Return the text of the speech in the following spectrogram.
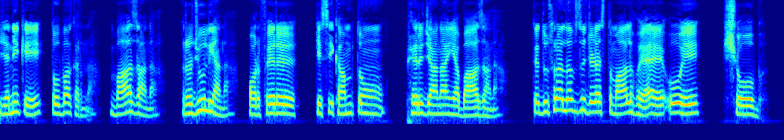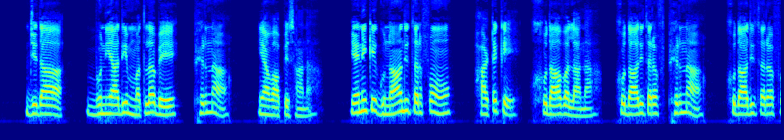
ਯਾਨੀ ਕਿ ਤੋਬਾ ਕਰਨਾ, ਬਾਜ਼ ਆਣਾ ਰਜੂ ਲਿਆਣਾ ਔਰ ਫਿਰ ਕਿਸੇ ਕੰਮ ਤੋਂ ਫਿਰ ਜਾਣਾ ਜਾਂ ਬਾਜ਼ ਆਣਾ। ਤੇ ਦੂਸਰਾ ਲਫ਼ਜ਼ ਜਿਹੜਾ ਇਸਤੇਮਾਲ ਹੋਇਆ ਹੈ, ਉਹ ਹੈ ਸ਼ੋਭ, ਜਿਹਦਾ ਬੁਨਿਆਦੀ ਮਤਲਬ ਹੈ ਫਿਰਨਾ ਜਾਂ ਵਾਪਸ ਆਣਾ। ਯਾਨੀ ਕਿ ਗੁਨਾਹ ਦੀ ਤਰਫੋਂ ਹਟ ਕੇ ਖੁਦਾ ਵੱਲ ਆਣਾ ਖੁਦਾ ਦੀ ਤਰਫ ਫਿਰਨਾ, ਖੁਦਾ ਦੀ ਤਰਫ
